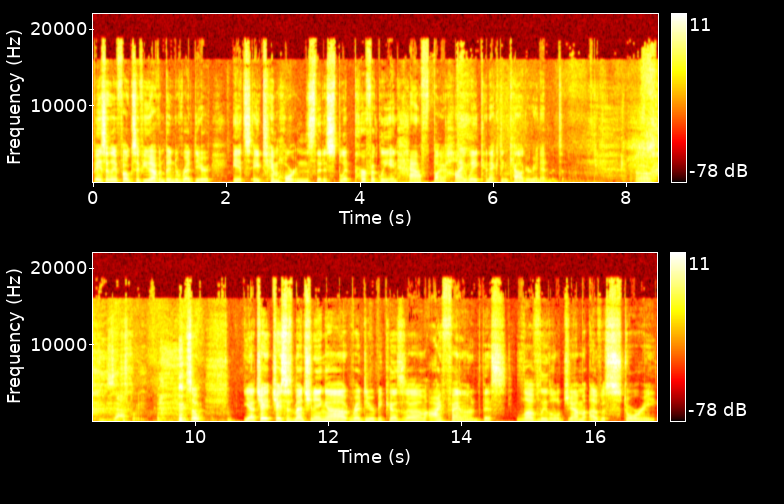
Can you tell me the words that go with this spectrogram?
basically, folks, if you haven't been to Red Deer, it's a Tim Hortons that is split perfectly in half by a highway connecting Calgary and Edmonton. Exactly. so yeah Ch- chase is mentioning uh, red deer because um, i found this lovely little gem of a story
